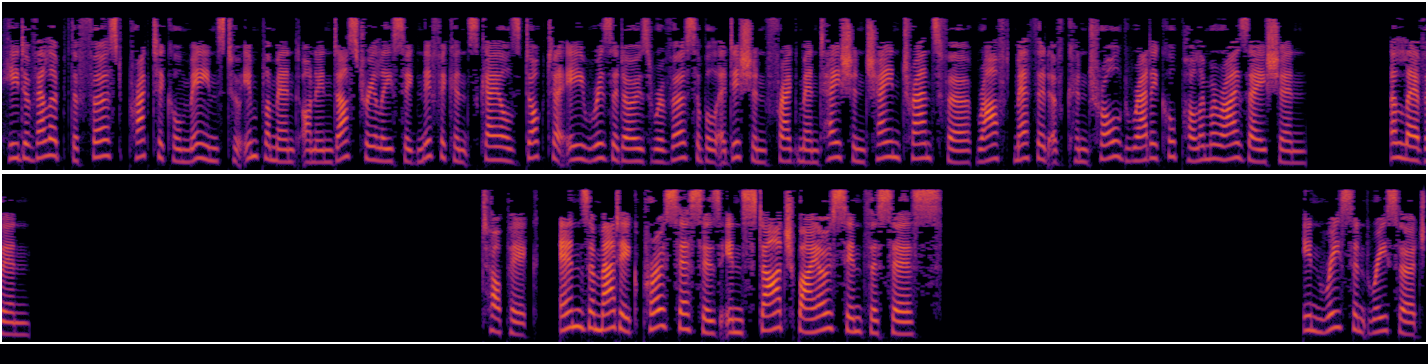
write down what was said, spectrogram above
He developed the first practical means to implement on industrially significant scales Dr. E. Rizzardo's reversible addition fragmentation chain transfer method of controlled radical polymerization. 11. Topic: Enzymatic processes in starch biosynthesis In recent research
